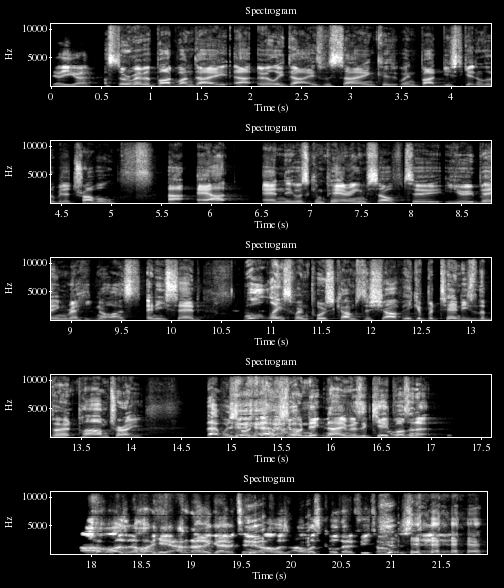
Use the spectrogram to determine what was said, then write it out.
yeah, you go. I still remember Bud one day, uh, early days, was saying because when Bud used to get in a little bit of trouble uh, out, and he was comparing himself to you being recognised, and he said, "Well, at least when push comes to shove, he can pretend he's the burnt palm tree." That was your that was your nickname as a kid, wasn't it? Oh, it was. Oh, yeah. I don't know who gave it to me. I was. I was called that a few times. I just stand there.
